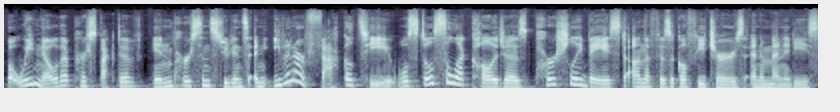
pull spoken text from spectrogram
But we know that prospective in person students and even our faculty will still select colleges partially based on the physical features and amenities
